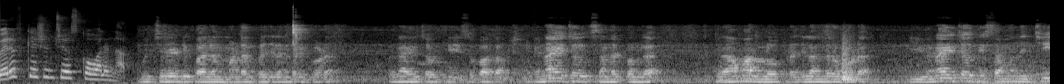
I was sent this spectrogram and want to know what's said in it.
వెరిఫికేషన్ చేసుకోవాలన్నారు. బుచ్చిరెడ్డిపాలెం మండల ప్రజలందరికీ కూడా వినాయక చవితి శుభాకాంక్షలు. వినాయక చవితి సందర్భంగా గ్రామాల్లో ప్రజలందరూ కూడా ఈ వినాయక చవితికి సంబంధించి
